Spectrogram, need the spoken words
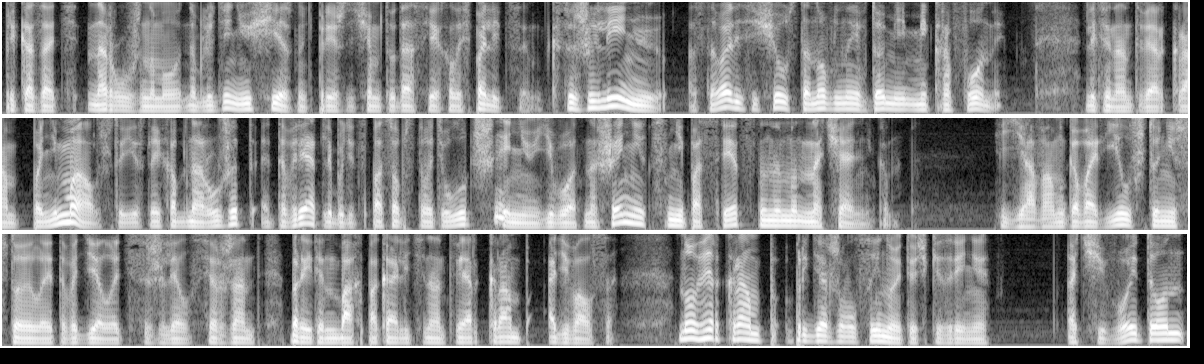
приказать наружному наблюдению исчезнуть, прежде чем туда съехалась полиция. К сожалению, оставались еще установленные в доме микрофоны. Лейтенант Веркрам понимал, что если их обнаружат, это вряд ли будет способствовать улучшению его отношений с непосредственным начальником. «Я вам говорил, что не стоило этого делать», — сожалел сержант Брейтенбах, пока лейтенант Веркрамп одевался. Но Веркрамп придерживался иной точки зрения. «А чего это он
